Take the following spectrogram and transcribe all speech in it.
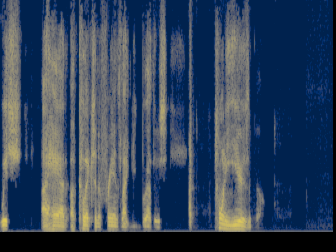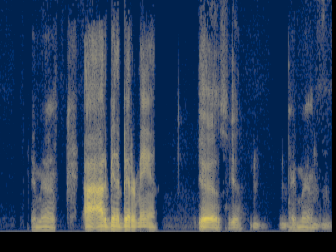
wish I had a collection of friends like you brothers twenty years ago. Amen. I, I'd have been a better man. Yes, yeah. Mhm, mhm, Amen. mhm, mhm.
